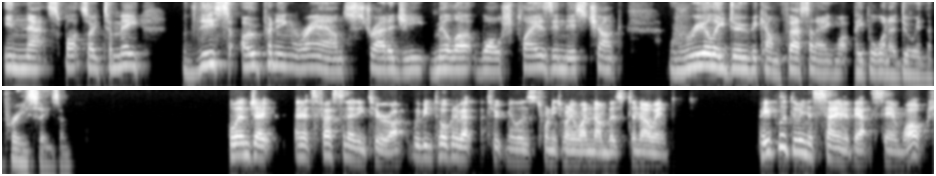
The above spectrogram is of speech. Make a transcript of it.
in that spot. So to me, this opening round strategy, Miller, Walsh players in this chunk really do become fascinating what people want to do in the preseason. Well, MJ, and it's fascinating too, right? We've been talking about Touk Miller's 2021 numbers to no end. People are doing the same about Sam Walsh.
